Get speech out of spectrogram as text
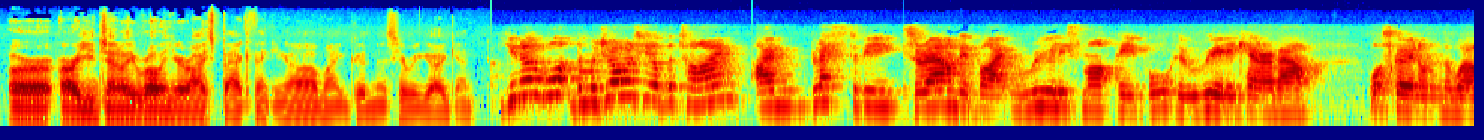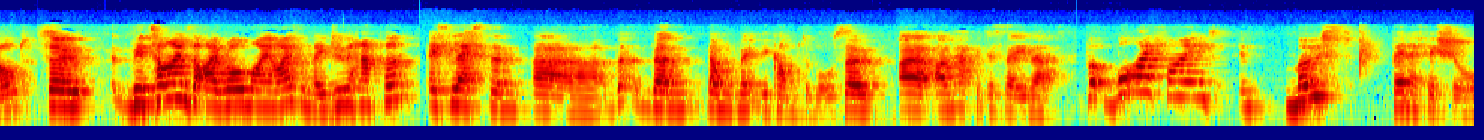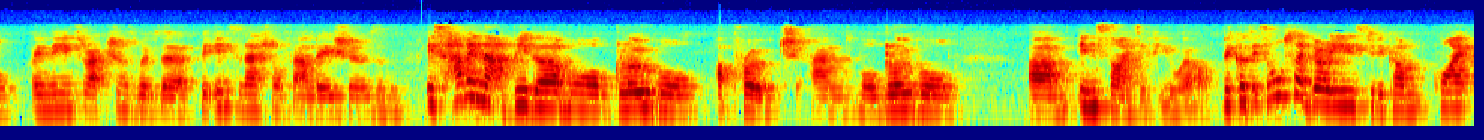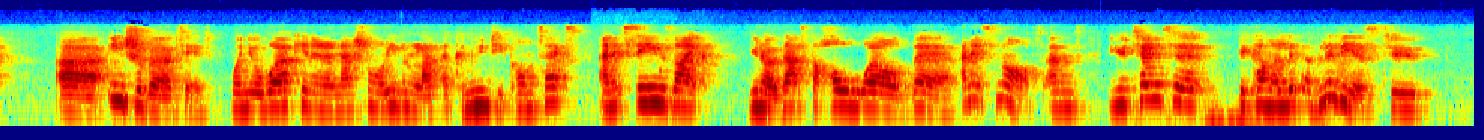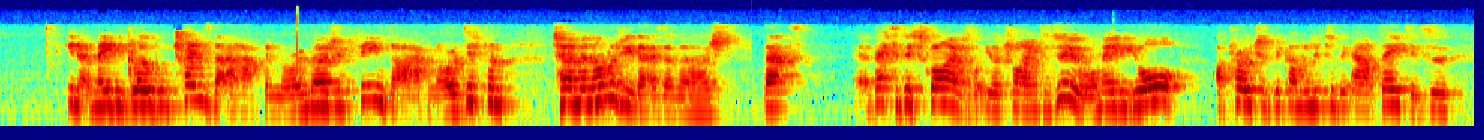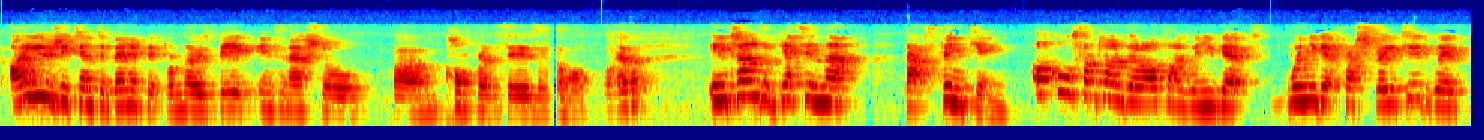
or are you generally rolling your eyes back, thinking, oh my goodness, here we go again? You know what? The majority of the time, I'm blessed to be surrounded by really smart people who really care about what's going on in the world. So the times that I roll my eyes, and they do happen, it's less than uh, than than would make me comfortable. So I'm happy to say that. But what I find most beneficial in the interactions with the, the international foundations and is having that bigger, more global approach and more global um, insight, if you will, because it's also very easy to become quite uh, introverted when you're working in a national or even like a community context, and it seems like you know that's the whole world there, and it's not, and you tend to become oblivious to you know maybe global trends that are happening or emerging themes that are happening or a different terminology that has emerged that better describes what you're trying to do, or maybe your approach has become a little bit outdated. So I usually tend to benefit from those big international um, conferences or whatever in terms of getting that that thinking. Of course, sometimes there are times when you get when you get frustrated with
